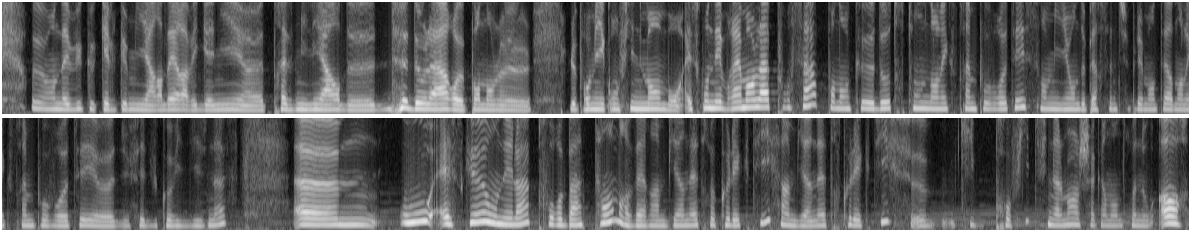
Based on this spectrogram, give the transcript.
On a vu que quelques milliardaires avaient gagné 13 euh, milliards de, dollars euh, pendant le, premier confinement. Bon, est-ce qu'on est vraiment là pour ça pendant que d'autres tombent dans l'extrême pauvreté? 100 millions de personnes supplémentaires dans l'extrême pauvreté euh, du fait du Covid-19 euh, ou est-ce qu'on est là pour bah, tendre vers un bien-être collectif, un bien-être collectif euh, qui profite finalement à chacun d'entre nous? Or,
